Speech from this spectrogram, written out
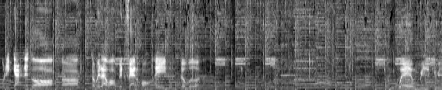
โมนิกะแล้วก็เอ่อจำไม่ได้ว่าเป็นแฟนของไอ้หนุ่มเฟลเวอร์ แวร์มิกมี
